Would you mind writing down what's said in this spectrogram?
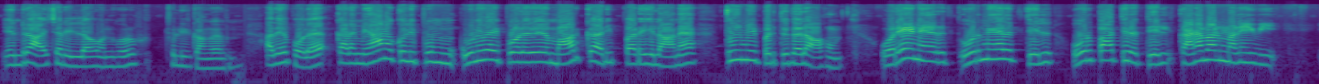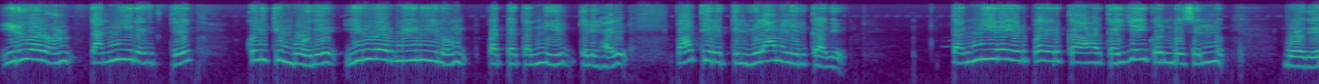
என்று ஆய்சார் ரலிலாஹன்கோர் சொல்லியிருக்காங்க. அதே போல கடமையான குளிப்பும் உழுவை போலவே மார்க்க அடிப்படையிலான தூய்மைப்படுத்துதல் ஆகும். ஒரே நேர ஒரு நேரத்தில் ஒரு பாத்திரத்தில் கணவன் மனைவி இருவரும் தண்ணீர் எடுத்து குளிக்கும்போது இருவர் மேனியிலும் பட்ட தண்ணீர் துளிகள் பாத்திரத்தில் விழாமல் இருக்காது. தண்ணீரை எடுப்பதற்காக கையை கொண்டு செல்லும் போது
